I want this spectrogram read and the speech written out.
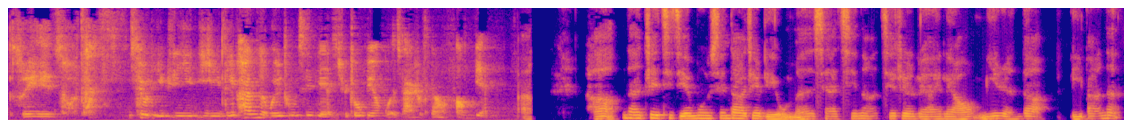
所以从它就以以以黎巴嫩为中心点去周边国家是非常方便。好，那这期节目先到这里，我们下期呢接着聊一聊迷人的黎巴嫩。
